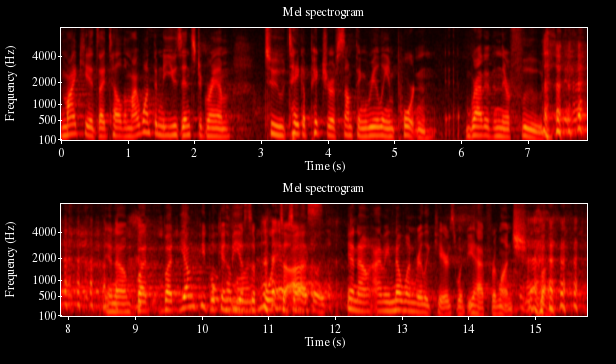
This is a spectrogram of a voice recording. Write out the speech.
my kids, I tell them I want them to use Instagram to take a picture of something really important rather than their food. you know, but but young people oh, can be a support to us. You know, I mean, no one really cares what you had for lunch. But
